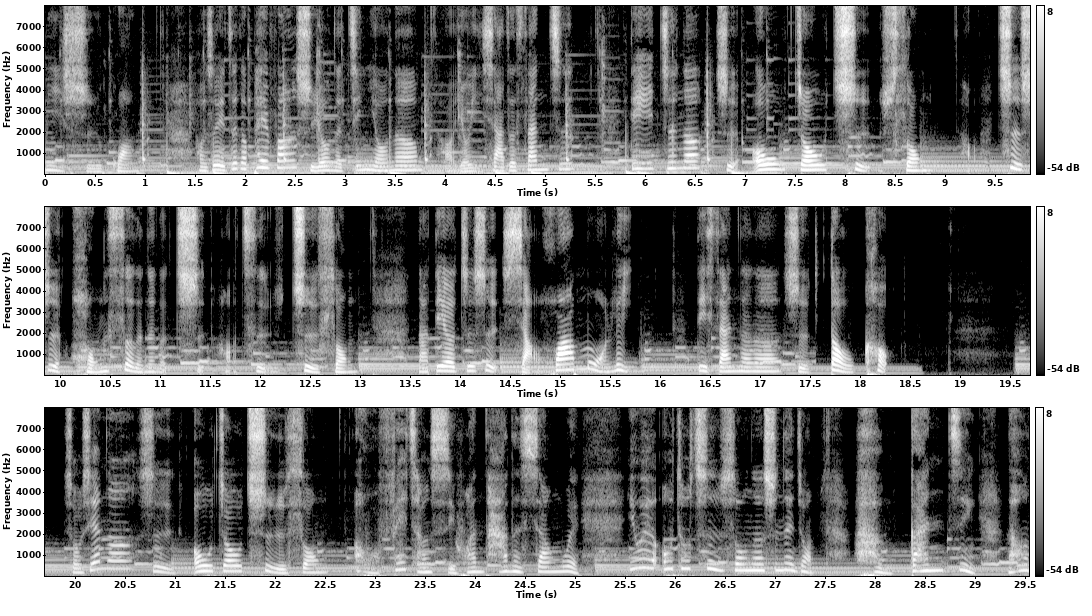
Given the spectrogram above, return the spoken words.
蜜时光。好，所以这个配方使用的精油呢，好有以下这三支。第一支呢是欧洲赤松，好，赤是红色的那个赤，好，赤赤松。那第二支是小花茉莉，第三的呢是豆蔻。首先呢是欧洲赤松。我非常喜欢它的香味，因为欧洲赤松呢是那种很干净，然后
